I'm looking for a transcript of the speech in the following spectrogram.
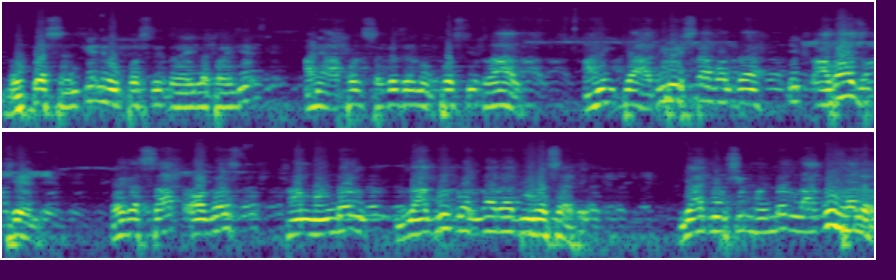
मोठ्या संख्येने उपस्थित राहिलं पाहिजे आणि आपण सगळेजण उपस्थित राहाल. आणि त्या अधिवेशनामधला एक आवाज उठेल. का सात ऑगस्ट हा मंडल लागू करणारा दिवस आहे. या दिवशी मंडल लागू झालं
